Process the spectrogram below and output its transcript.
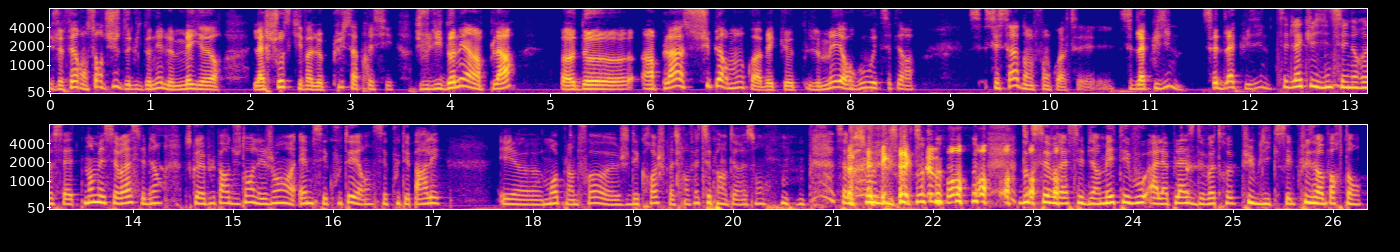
je vais faire en sorte juste de lui donner le meilleur, la chose qu'il va le plus apprécier. Je vais lui donner un plat, euh, de, un plat super bon, quoi, avec euh, le meilleur goût, etc. C'est ça dans le fond, quoi. C'est de la cuisine. C'est de la cuisine. C'est de la cuisine, c'est une recette. Non, mais c'est vrai, c'est bien. Parce que la plupart du temps, les gens aiment s'écouter, hein, s'écouter parler. Et euh, moi, plein de fois, je décroche parce qu'en fait, c'est pas intéressant. ça me saoule. Exactement. Donc c'est vrai, c'est bien. Mettez-vous à la place de votre public, c'est le plus important.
